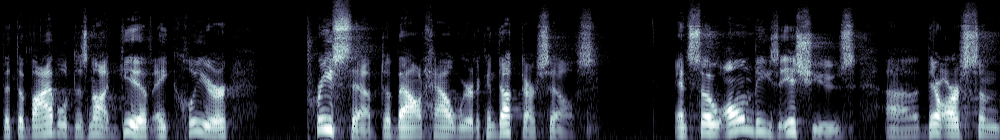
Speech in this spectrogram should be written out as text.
that the Bible does not give a clear precept about how we're to conduct ourselves. And so, on these issues, uh, there are some,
